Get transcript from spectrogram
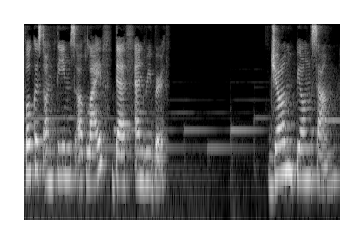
focused on themes of life, death, and rebirth. Jeon Byeong Sam.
